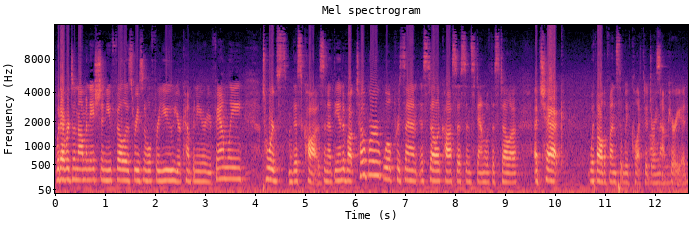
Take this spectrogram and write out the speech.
whatever denomination you feel is reasonable for you, your company, or your family towards this cause. And at the end of October, we'll present Estella Casas and Stand with Estella a check with all the funds that we've collected during Awesome. that period.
